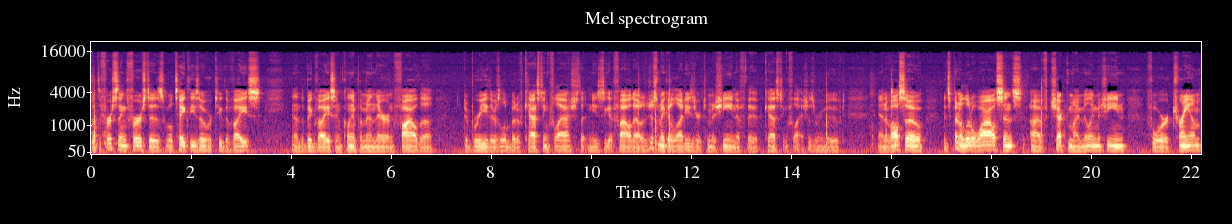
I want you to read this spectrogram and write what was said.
But the first thing first is we'll take these over to the vise and the big vise and clamp them in there and file the debris, there's a little bit of casting flash that needs to get filed out. It'll just make it a lot easier to machine if the casting flash is removed. And I've also, it's been a little while since I've checked my milling machine for tram,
